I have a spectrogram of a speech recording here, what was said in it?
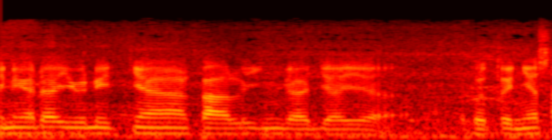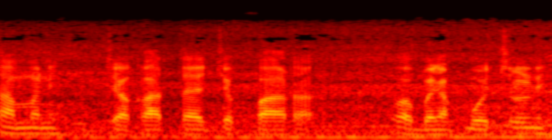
Ini ada unitnya Kalingga Jaya. Rutenya sama nih, Jakarta Jepara. Wah, banyak bocil nih.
